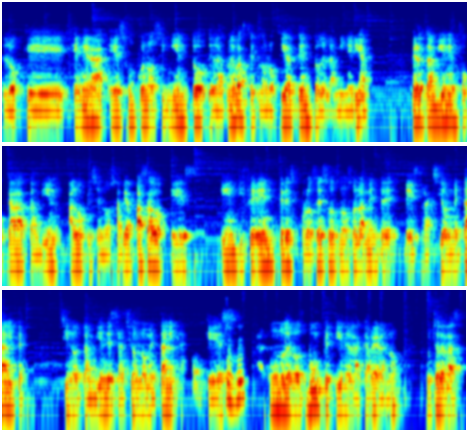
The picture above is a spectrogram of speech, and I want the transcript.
lo que genera es un conocimiento de las nuevas tecnologías dentro de la minería, pero también enfocada también algo que se nos había pasado es en diferentes procesos no solamente de extracción metálica, sino también de extracción no metálica, que es uno de los boom que tiene la carrera, ¿no? Muchas de las,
